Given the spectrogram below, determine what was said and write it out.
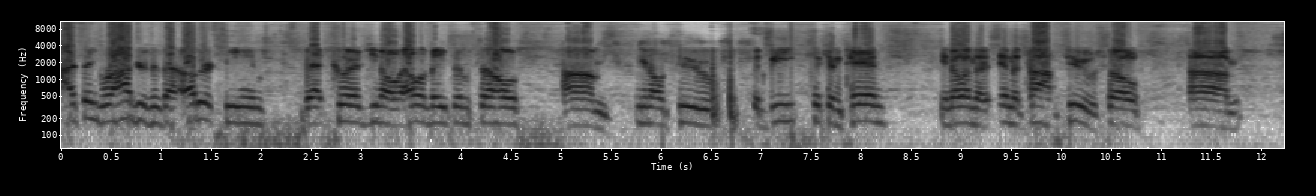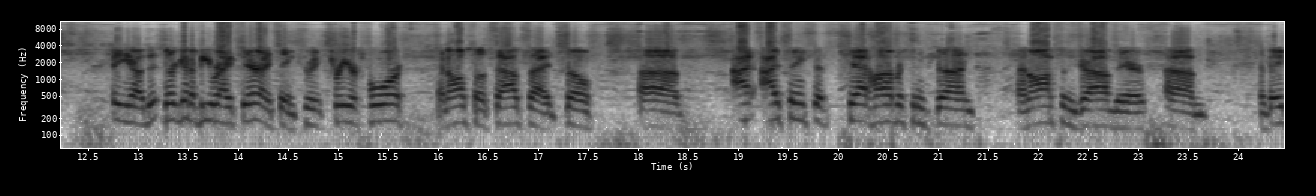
I think Rogers is that other team that could you know elevate themselves, um, you know, to to beat to contend, you know, in the in the top two. So. Um, you know, they're going to be right there. I think three, three or four, and also Southside. So, uh, I, I think that Chad Harbison's done an awesome job there. Um, they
